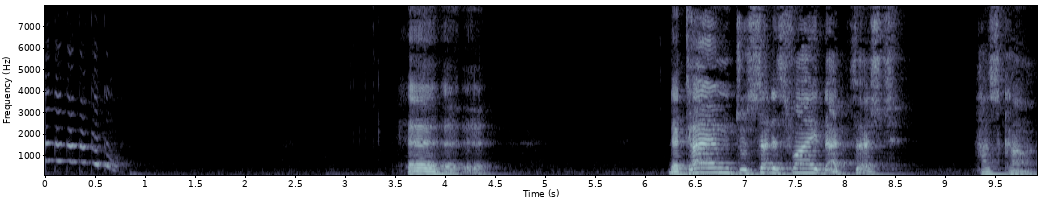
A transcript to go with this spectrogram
come, come, come. the time to satisfy that thirst has come.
